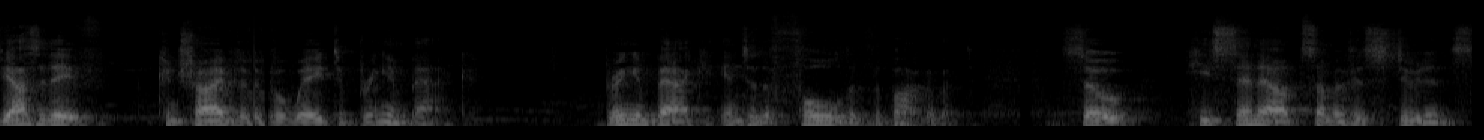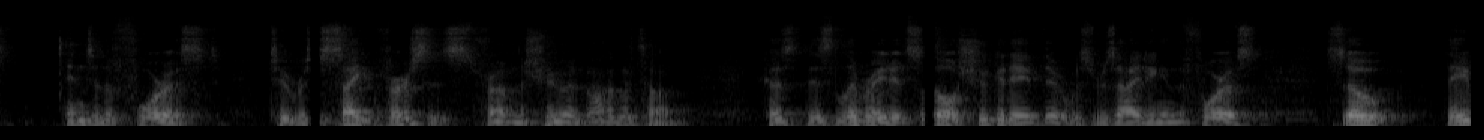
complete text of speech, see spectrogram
Vyasadeva contrived a way to bring him back, bring him back into the fold of the Bhagavat. So he sent out some of his students into the forest to recite verses from the Srimad Bhagavatam because this liberated soul, Shukadev, there was residing in the forest. So they,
